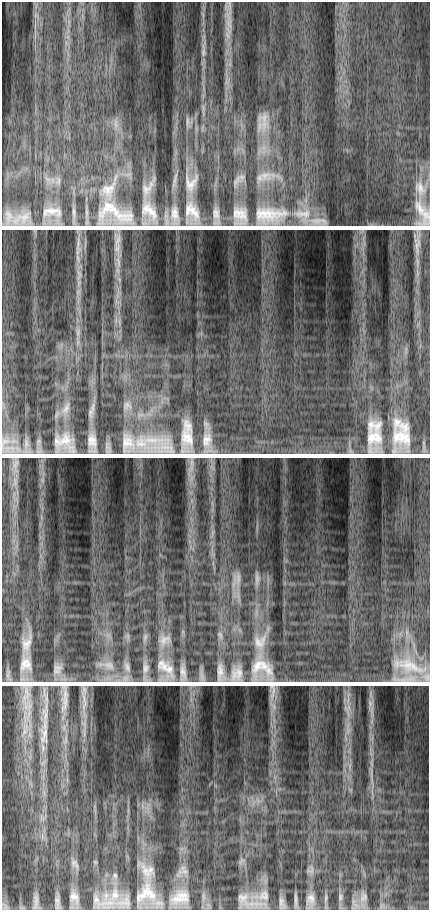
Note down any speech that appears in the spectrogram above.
weil ich äh, schon von klein auf Auto begeistert bin und auch immer bis auf der Rennstrecke bin mit meinem Vater. Ich fahre Kart seit ich sechs bin, ähm, hat vielleicht auch ein bisschen dazu beigetragen. Äh, und das ist bis jetzt immer noch mein Traumberuf und ich bin immer noch super glücklich, dass ich das gemacht habe.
